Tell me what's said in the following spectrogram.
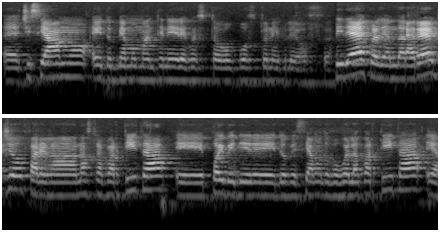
eh, ci siamo e dobbiamo mantenere questo posto nei playoff. L'idea è quella di andare a Reggio, fare la nostra partita e poi vedere dove siamo dopo quella partita e,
